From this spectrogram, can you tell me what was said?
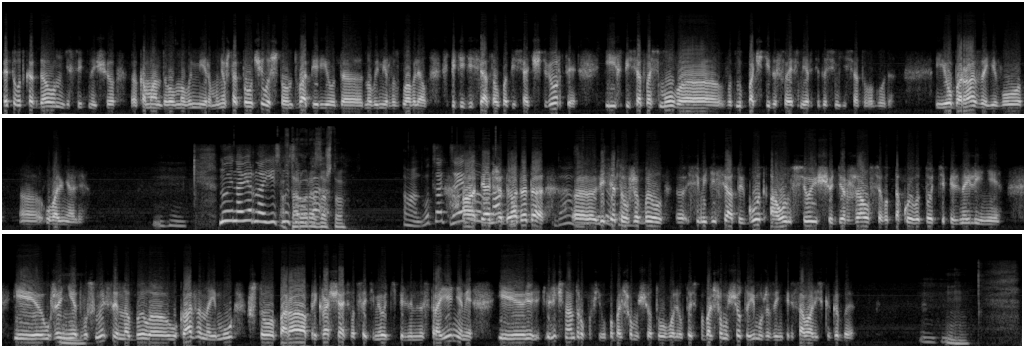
Это вот когда он действительно еще э, командовал Новым миром. У него же так получилось, что он два периода Новый мир возглавлял с 50 по 54 и с 58 э, вот, ну, почти до своей смерти, до 70 -го года. И оба раза его э, увольняли. Угу. Ну и, наверное, есть а смысл... А второй раз за что? А, вот за, за это... А, опять же, да-да-да, э, ведь это уже был 70-й э, год, а он все еще держался вот такой вот оттепельной линии. И уже mm. недвусмысленно было указано ему, что пора прекращать вот с этими оттепельными настроениями. И лично Андропов его по большому счету уволил. То есть по большому счету им уже заинтересовались КГБ. Mm-hmm.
